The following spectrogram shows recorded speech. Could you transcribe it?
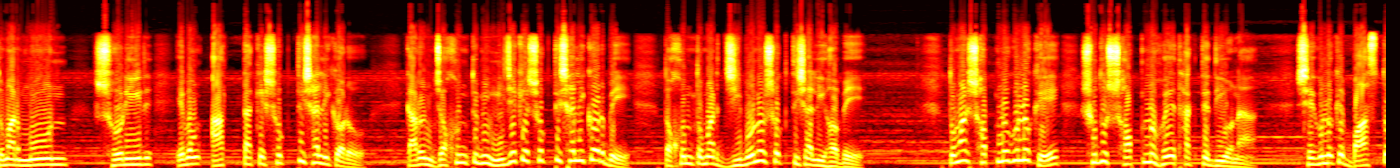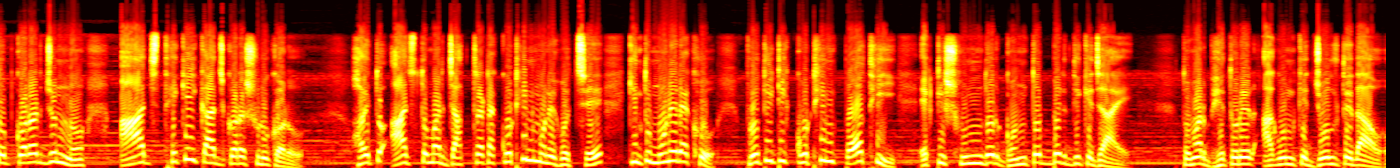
তোমার মন, শরীর এবং আত্মাকে শক্তিশালী করো, কারণ যখন তুমি নিজেকে শক্তিশালী করবে, তখন তোমার জীবনও শক্তিশালী হবে। তোমার স্বপ্নগুলোকে শুধু স্বপ্ন হয়ে থাকতে দিও না। সেগুলোকে বাস্তব করার জন্য আজ থেকেই কাজ করা শুরু করো। হয়তো আজ তোমার যাত্রাটা কঠিন মনে হচ্ছে, কিন্তু মনে রাখো, প্রতিটি কঠিন পথই একটি সুন্দর গন্তব্যের দিকে যায়। তোমার ভেতরের আগুনকে জ্বলতে দাও,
